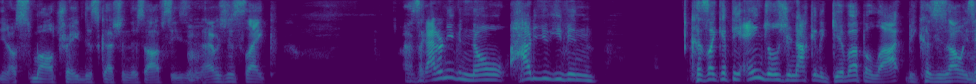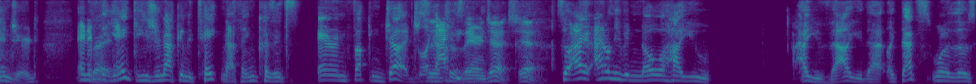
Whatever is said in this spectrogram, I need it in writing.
you know, small trade discussion this offseason. and I was just like, I was like, I don't even know how do you even. Because like if the Angels, you're not going to give up a lot because he's always Hmm. injured, and if Right. the Yankees, you're not going to take nothing because it's Aaron fucking Judge. Like Because Aaron Judge, yeah. so I, I don't even know how you how you value that. Like that's one of those,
